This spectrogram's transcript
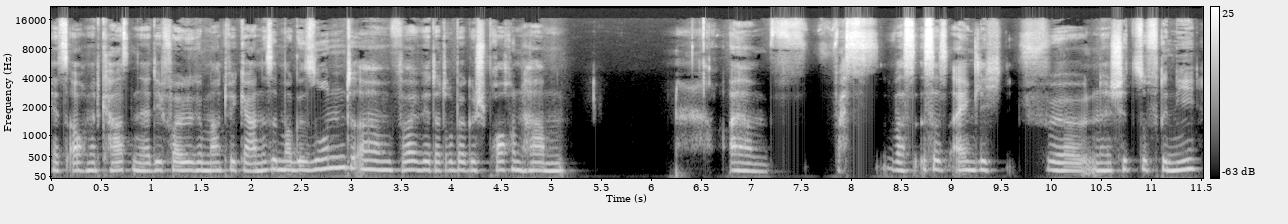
jetzt auch mit Carsten ja die Folge gemacht, vegan ist immer gesund, ähm, weil wir darüber gesprochen haben, ähm, was, was ist das eigentlich für eine Schizophrenie?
